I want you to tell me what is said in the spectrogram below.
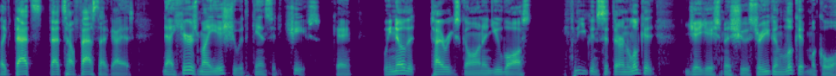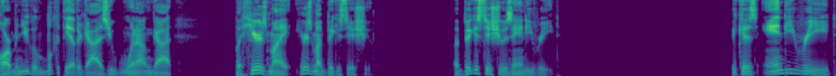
Like that's that's how fast that guy is. Now here's my issue with the Kansas City Chiefs, okay? We know that Tyreek's gone and you lost you can sit there and look at JJ Smith Schuster, you can look at Mecole Hardman, you can look at the other guys you went out and got. But here's my here's my biggest issue. My biggest issue is Andy Reid because Andy Reid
